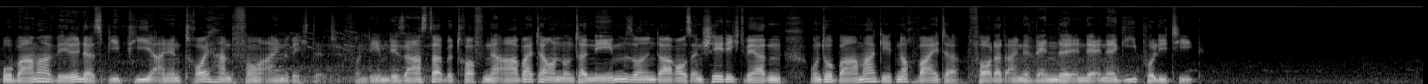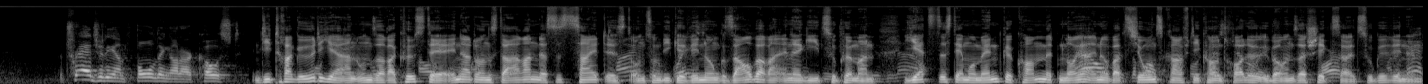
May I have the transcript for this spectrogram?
Obama will, dass BP einen Treuhandfonds einrichtet. Von dem Desaster betroffene Arbeiter und Unternehmen sollen daraus entschädigt werden. Und Obama geht noch weiter, fordert eine Wende in der Energiepolitik. Die Tragödie an unserer Küste erinnert uns daran, dass es Zeit ist, uns um die Gewinnung sauberer Energie zu kümmern. Jetzt ist der Moment gekommen, mit neuer Innovationskraft die Kontrolle über unser Schicksal zu gewinnen.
